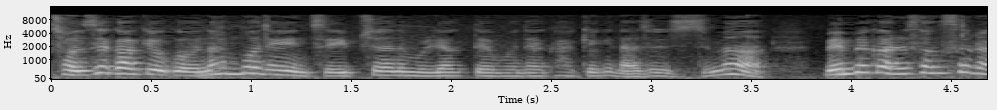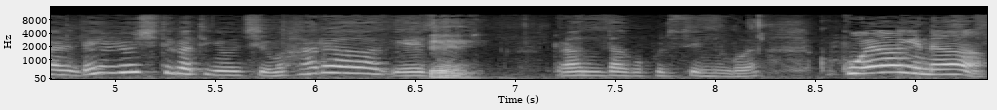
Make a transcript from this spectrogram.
전세 가격은 한 번에 이제 입주하는 물량 때문에 가격이 낮아지지만 매매가는 상승하는데 헬리오시티 같은 경우는 지금 하락에 네. 한다고 볼 수 있는 거예요. 그 고양이나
